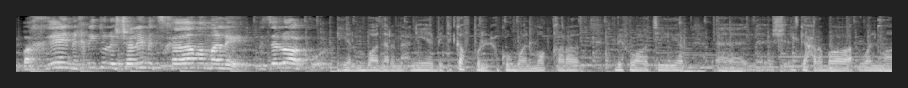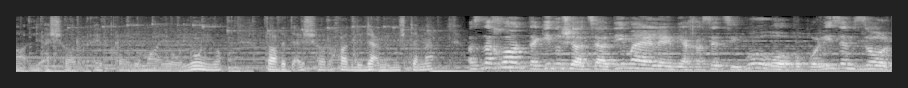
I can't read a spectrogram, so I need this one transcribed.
בבחריין החליטו לשלם את שכרם המלא, וזה לא הכל. هي المبادرة المعنية بتكفل الحكومة الموقرة بفواتير آه، الكهرباء والماء لأشهر أبريل ومايو ويونيو ثلاثة أشهر هذا لدعم المجتمع אז נכון, תגידו שהצעדים האלה הם יחסי ציבור או פופוליזם זול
